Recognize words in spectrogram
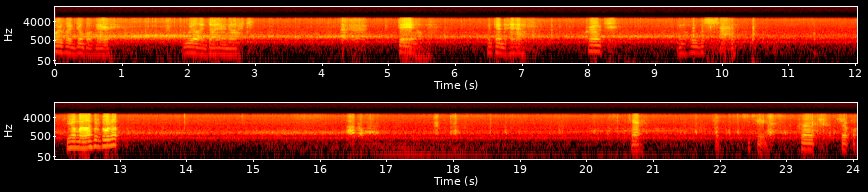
What if I jump up there? Will I die or not? Damn. Went down to half. Crouch. And hold this. See how my life is going up? Sorry. Okay. Crouch. Circle.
